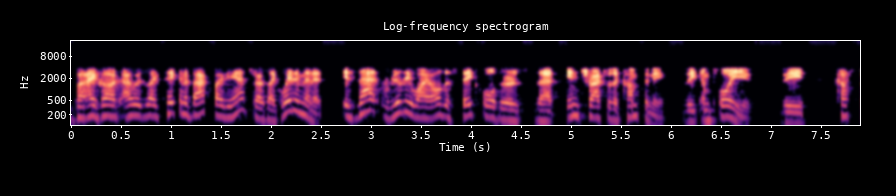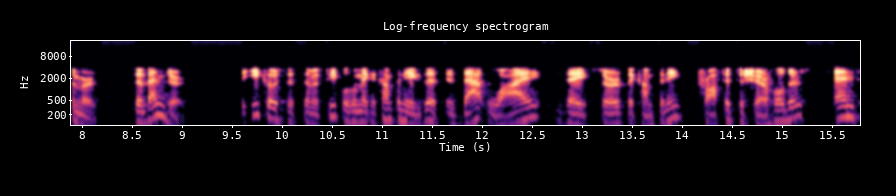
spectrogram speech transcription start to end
but I got I was like taken aback by the answer. I was like, wait a minute, is that really why all the stakeholders that interact with a company, the employees, the customers, the vendors, the ecosystem of people who make a company exist. Is that why they serve the company, profit to shareholders? And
